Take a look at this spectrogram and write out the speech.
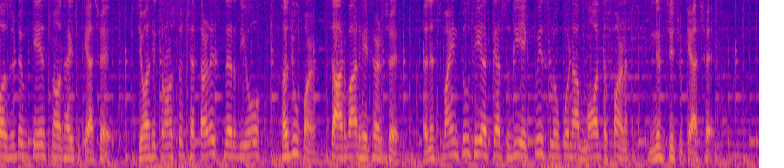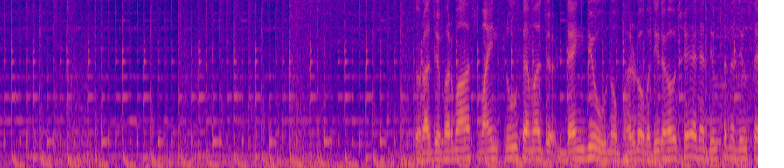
પોઝિટિવ કેસ નોંધાઈ ચૂક્યા છે. જેમાંથી ત્રણસો દર્દીઓ હજુ પણ સારવાર હેઠળ છે અને સ્વાઇન ફ્લૂથી અત્યાર સુધી એકવીસ લોકોના મોત પણ નિપજી ચૂક્યા છે. તો રાજ્યભરમાં સ્વાઇન ફ્લૂ તેમજ ડેન્ગ્યુનો ભરડો વધી રહ્યો છે અને દિવસે ને દિવસે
